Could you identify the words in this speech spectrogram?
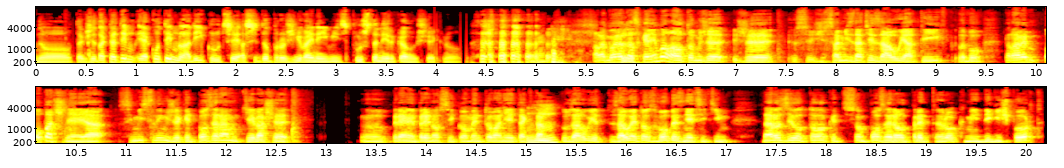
No, takže takhle ty, jako ty mladí kluci asi to prožívají nejvíc, plus ten Jirka Hošek, no. Ale moja otázka nebola o tom, že, že, že sa mi zdáte zaujatý, lebo práve opačne, ja si myslím, že keď pozerám tie vaše uh, priame prenosy, komentovanie, tak tam mm. tu zaujatosť vôbec necítim. Na rozdiel od toho, keď som pozeral pred rokmi Digisport,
